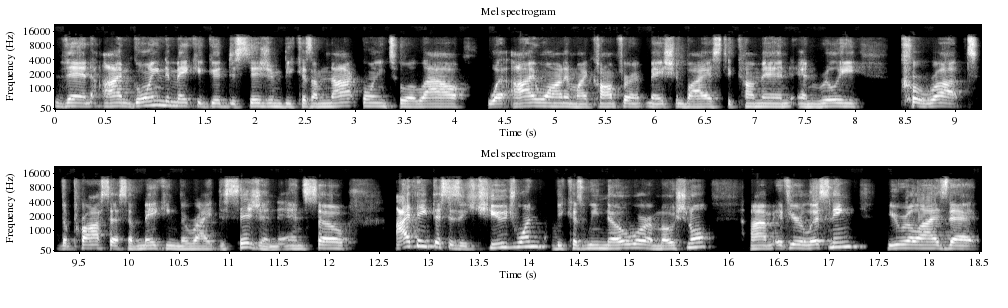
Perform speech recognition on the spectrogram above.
then I'm going to make a good decision because I'm not going to allow what I want and my confirmation bias to come in and really corrupt the process of making the right decision. And so I think this is a huge one because we know we're emotional. Um, if you're listening, you realize that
